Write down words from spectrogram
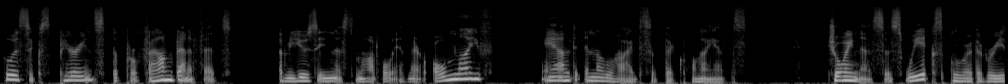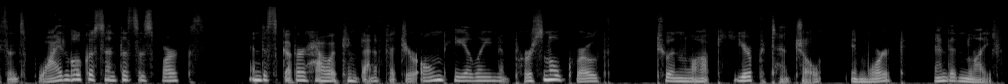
who has experienced the profound benefits of using this model in their own life and in the lives of their clients. Join us as we explore the reasons why logosynthesis works and discover how it can benefit your own healing and personal growth to unlock your potential in work and in life.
